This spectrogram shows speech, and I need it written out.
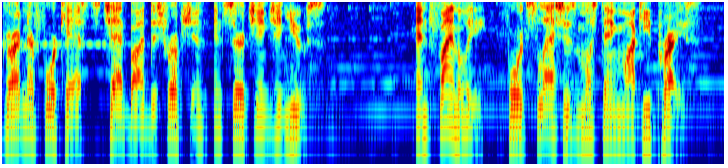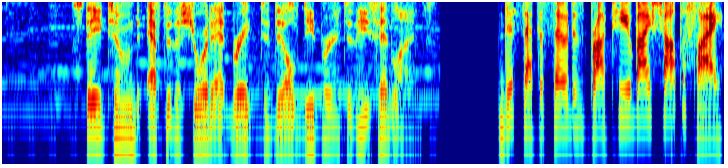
Gartner forecasts chatbot disruption in search engine use. And finally, Ford slashes Mustang Mach E price. Stay tuned after the short ad break to delve deeper into these headlines. This episode is brought to you by Shopify.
